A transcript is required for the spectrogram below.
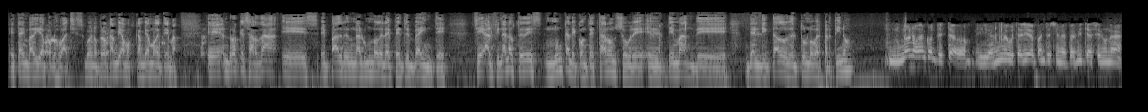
está invadida por los baches. Bueno, pero cambiamos, cambiamos de tema. Eh, Roque Sardá es el padre de un alumno de la EPET 20. Sí, al final a ustedes nunca le contestaron sobre el tema de del dictado del turno vespertino. No nos han contestado y a mí me gustaría, Pancho, si me permite hacer una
